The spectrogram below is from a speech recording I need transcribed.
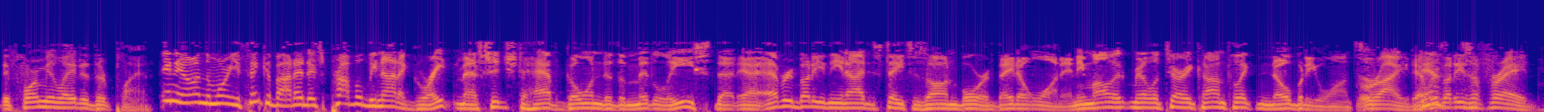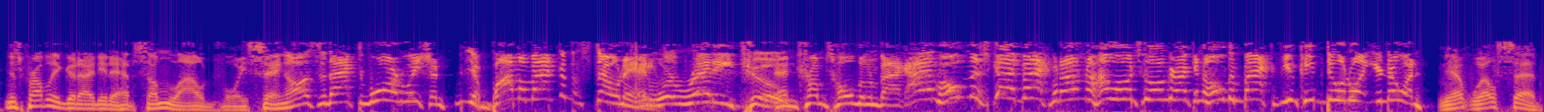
They formulated their plan. You know, and the more you think about it, it's probably not a great message to have going to the Middle East that uh, everybody in the United States is on board. They don't want any military conflict. Nobody wants it. Right. And Everybody's afraid. It's probably a good idea to have some loud voice saying, "Oh, it's an act of war. and We should you know, bomb them back to the Stone Age." And we're ready to. And Trump's holding them back. I am holding this guy back, but I don't know how much longer I can hold him back if you keep doing what you're doing. yeah, well said.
